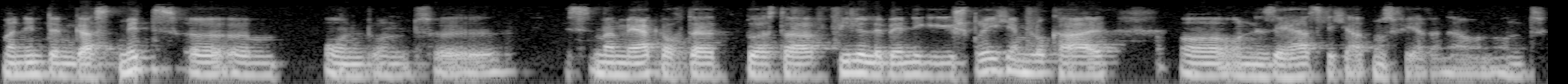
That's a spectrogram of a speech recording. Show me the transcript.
man nimmt den Gast mit äh, ähm, und, und äh, ist, man merkt auch, da, du hast da viele lebendige Gespräche im Lokal äh, und eine sehr herzliche Atmosphäre. Ne? Und, und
